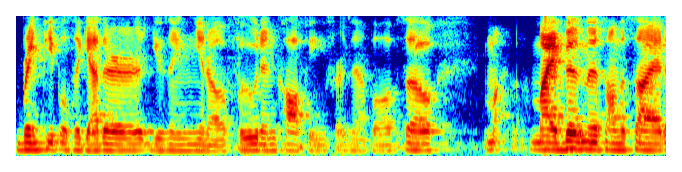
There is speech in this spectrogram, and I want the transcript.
bring people together using you know food and coffee for example. So my, business on the side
